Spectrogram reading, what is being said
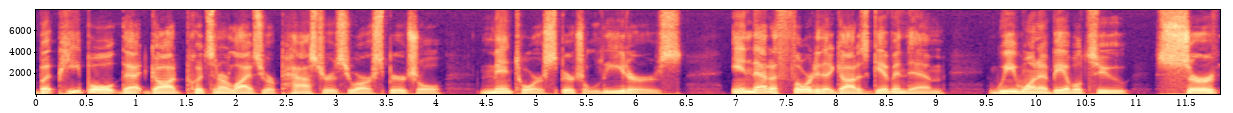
But people that God puts in our lives who are pastors, who are spiritual mentors, spiritual leaders, in that authority that God has given them, we want to be able to serve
